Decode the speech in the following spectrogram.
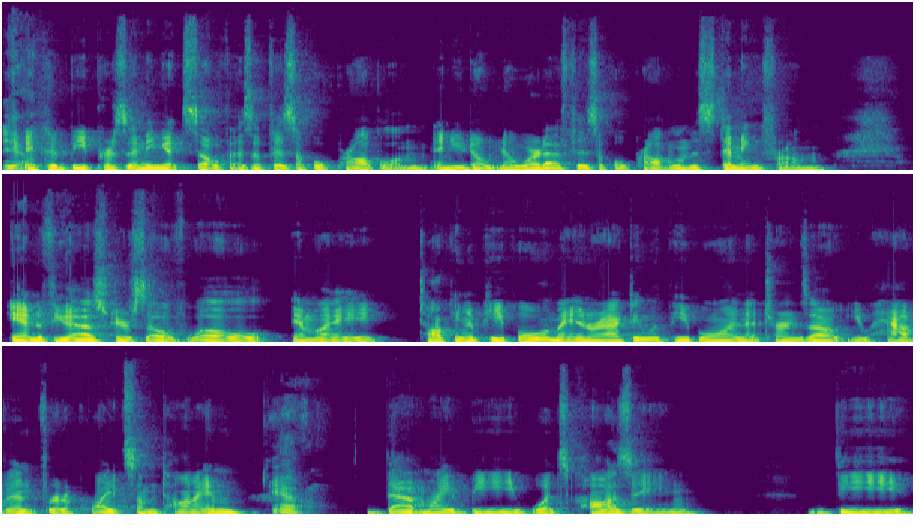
Yeah. It could be presenting itself as a physical problem, and you don't know where that physical problem is stemming from. And if you ask yourself, well, am I talking to people? Am I interacting with people? And it turns out you haven't for quite some time, Yeah. that might be what's causing the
